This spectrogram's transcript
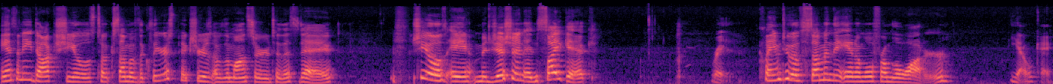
Anthony Doc Shiels took some of the clearest pictures of the monster to this day. Shiels, a magician and psychic, Right. claimed to have summoned the animal from the water. Yeah, okay.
